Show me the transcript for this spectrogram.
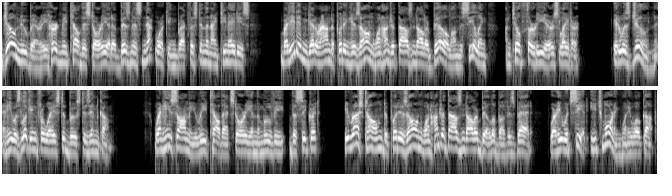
Joe Newberry heard me tell this story at a business networking breakfast in the 1980s, but he didn't get around to putting his own $100,000 bill on the ceiling until 30 years later. It was June, and he was looking for ways to boost his income. When he saw me retell that story in the movie The Secret, he rushed home to put his own $100,000 bill above his bed, where he would see it each morning when he woke up.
